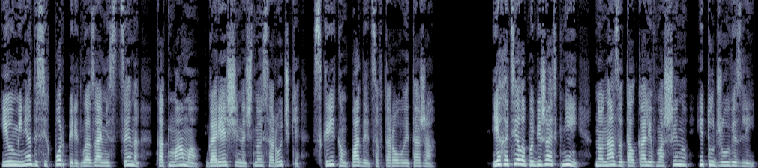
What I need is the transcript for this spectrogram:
и у меня до сих пор перед глазами сцена, как мама в горящей ночной сорочке с криком падает со второго этажа. Я хотела побежать к ней, но нас затолкали в машину и тут же увезли.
